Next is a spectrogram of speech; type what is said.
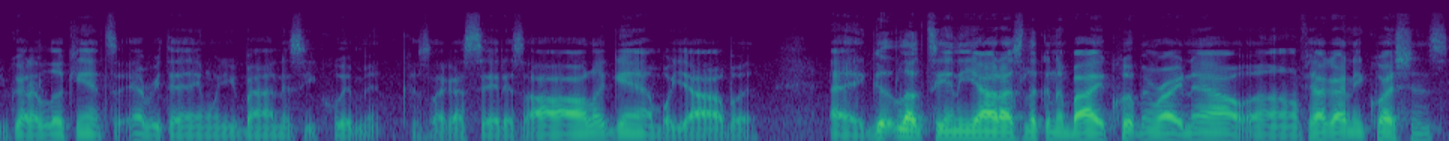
You got to look into everything when you buying this equipment, because like I said, it's all a gamble, y'all. But hey, good luck to any y'all that's looking to buy equipment right now. Um, if y'all got any questions,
